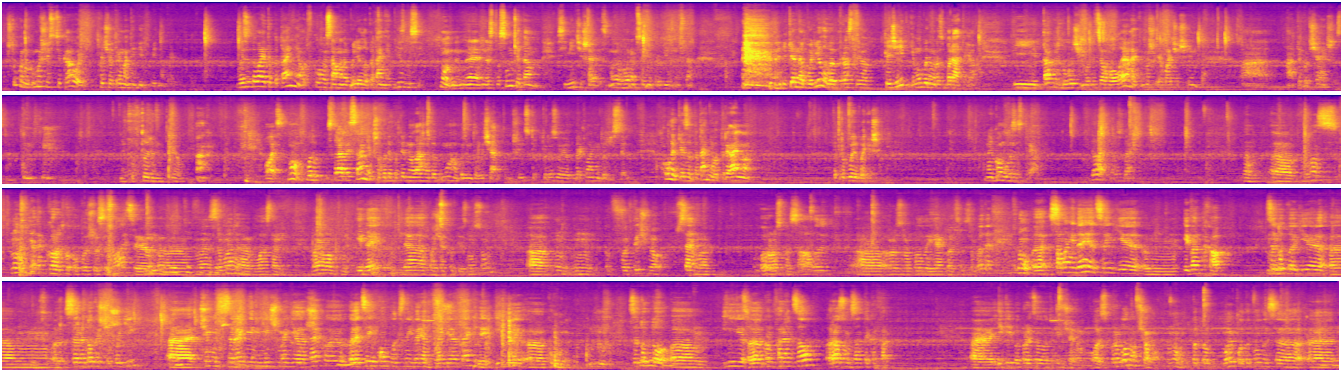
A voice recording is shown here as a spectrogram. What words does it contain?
штуку, на кому щось цікаве, хочу отримати відповідь, наприклад. Ви задавайте питання, от в кого саме наболіли питання в бізнесі. Ну, не, не, не стосунки там сім'ї чи ще десь. Ми говоримо сьогодні про бізнес, так? Яке наболіло, ви просто його кажіть, і ми будемо розбирати його. І також долучимо до цього Олега, тому що я бачу, що він. А, а ти вивчаєш щось там? Не повторюю матеріал. А. Ось. Ну, буду старатися сам, якщо буде потрібна Олегова допомога, будемо долучати, тому що він структуризує в рекламі дуже сильно. Кого яке запитання от реально потребує вирішення? На якому ви застряли? Давайте розберемо. Е, У нас, ну я так коротко опишу ситуацію. Е, Ми з Романою, власне, маємо ідею для початку бізнесу. Е, Фактично все ми розписали, розробили, як би це зробити. Ну, сама ідея це є івент хаб. Це тобто є ем, середовище подій. Чимось середнім між медіатекою, е, це є комплексний варіант медіатеки і е, комуни. Це тобто ем, і е, конференц-зал разом з антикафе, який би працював таким чином. Ось проблема в чому? Ну, тобто ми подивилися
